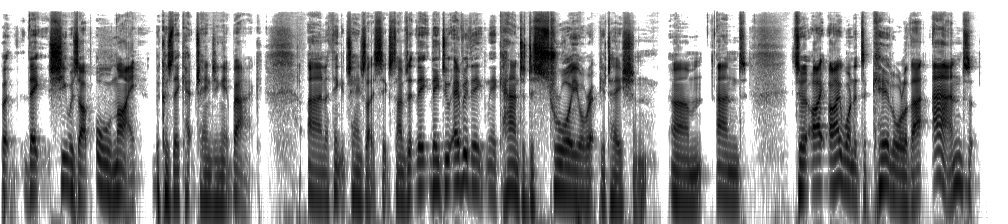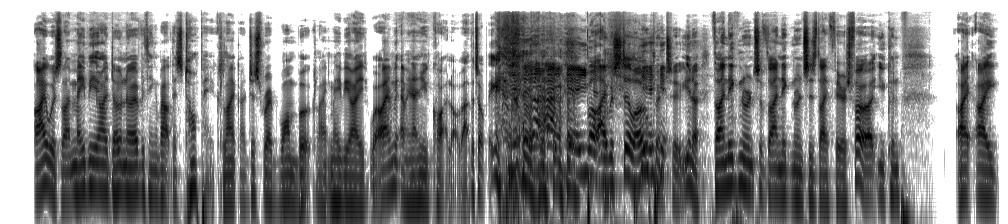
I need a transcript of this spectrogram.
but they she was up all night because they kept changing it back and i think it changed like six times they, they do everything they can to destroy your reputation um, and so I, I wanted to kill all of that and I was like, maybe I don't know everything about this topic. Like, I just read one book. Like, maybe I, well, I mean, I knew quite a lot about the topic, but I was still open to, you know, thine ignorance of thine ignorance is thy fear fearest foe. You can, I, I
